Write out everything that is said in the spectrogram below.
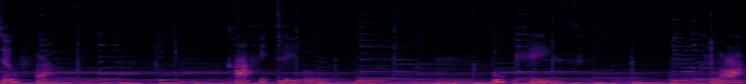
sofa, coffee table, bookcase, clock,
